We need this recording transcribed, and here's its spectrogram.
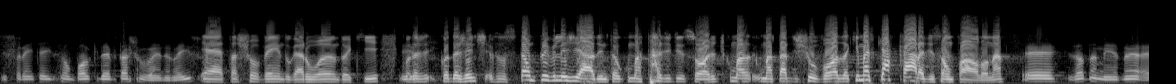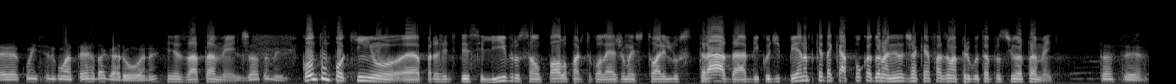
Diferente aí de São Paulo, que deve estar chovendo, não é isso? É, está chovendo, garoando aqui. Quando a, gente, quando a, gente, Você está um privilegiado, então, com uma tarde de sol, a gente com uma, uma tarde chuvosa aqui, mas que é a cara de São Paulo, né? É, exatamente, né? É conhecido como a terra da garoa, né? Exatamente. Exatamente. Conta um pouquinho uh, pra gente desse livro, São Paulo, Parte do Colégio, uma história ilustrada a bico de pena, porque daqui a pouco a dona Nina já quer fazer uma pergunta para o senhor também. Tá certo.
